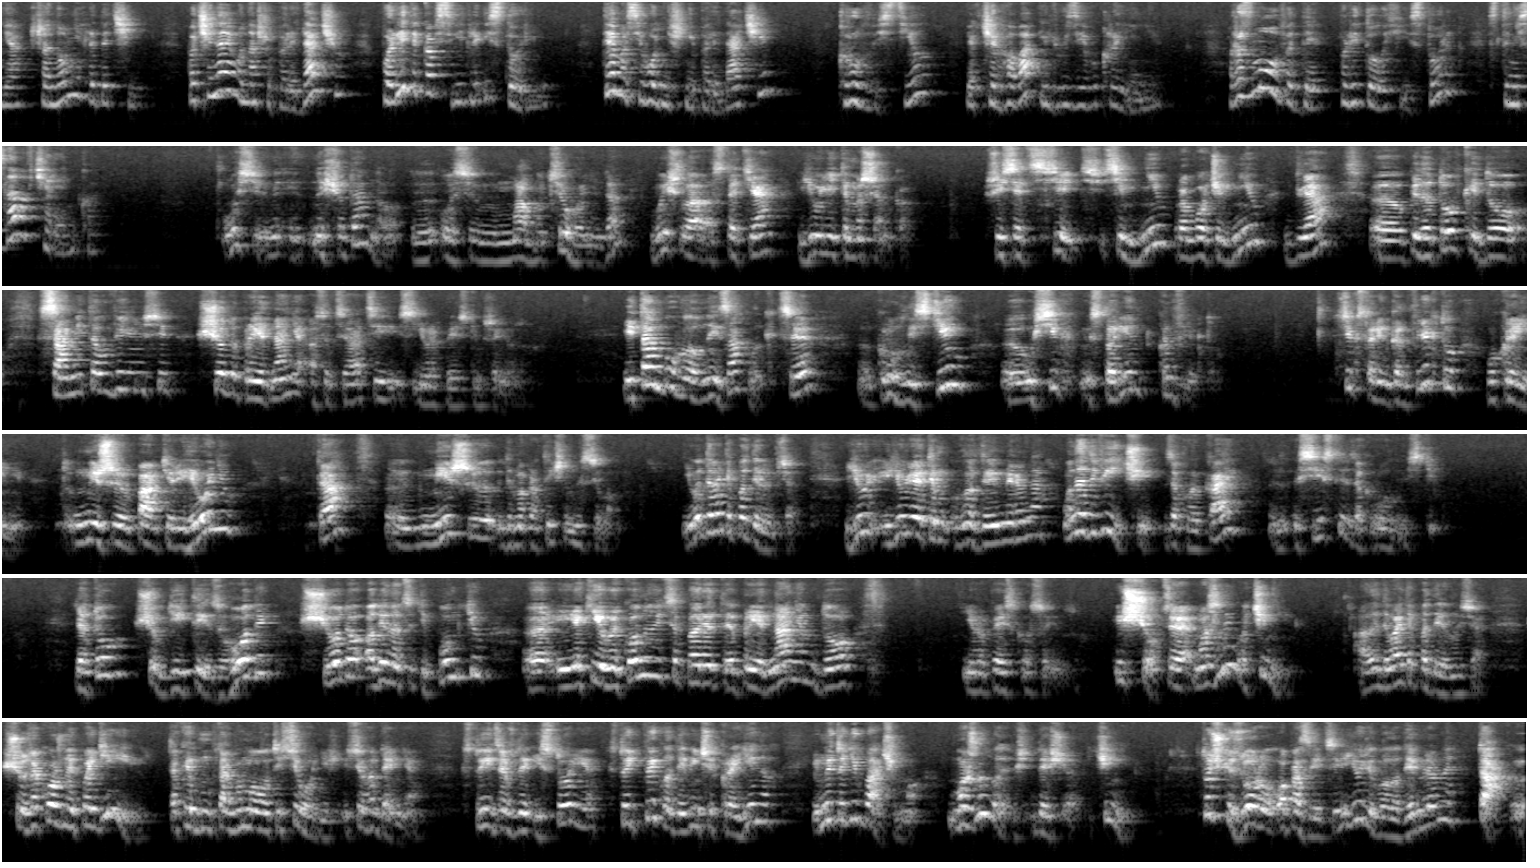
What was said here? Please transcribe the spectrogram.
дня, шановні глядачі! Починаємо нашу передачу Політика в світлі історії. Тема сьогоднішньої передачі Круглий стіл як чергова ілюзія в Україні. Розмову веде політолог і історик Станіслав Овчаренко. Ось е, нещодавно, е, ось, мабуть, сьогодні, да, вийшла стаття Юлії Тимошенко. 67 днів, робочих днів для е, підготовки до саміта у Вільнюсі щодо приєднання асоціації з Європейським Союзом. І там був головний заклик це е, круглий стіл е, усіх сторін конфлікту. Всіх сторін конфлікту в Україні між партією регіонів та між демократичними силами. І от давайте подивимося. Юлія Тим Володимирівна, вона двічі закликає сісти за круглий стіл. Для того, щоб дійти згоди щодо 11 пунктів, е, які виконуються перед приєднанням до Європейського Союзу. І що, це можливо чи ні? Але давайте подивимося, що за кожною подією, таким, так би мовити, сьогодні, сьогодення, стоїть завжди історія, стоять приклади в інших країнах, і ми тоді бачимо, можливо дещо чи ні. З точки зору опозиції Юлії Володимирівни, так, е,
